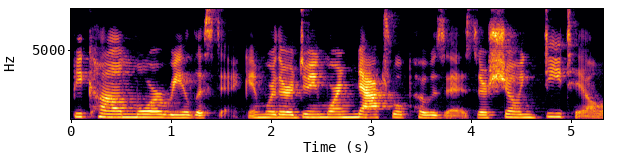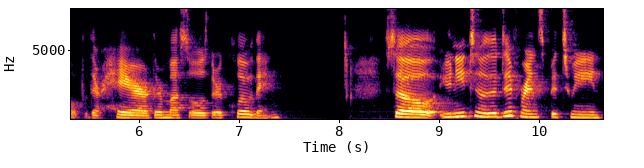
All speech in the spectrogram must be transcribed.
become more realistic and where they're doing more natural poses. They're showing detail of their hair, their muscles, their clothing. So you need to know the difference between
